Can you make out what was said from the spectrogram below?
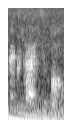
Successful.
